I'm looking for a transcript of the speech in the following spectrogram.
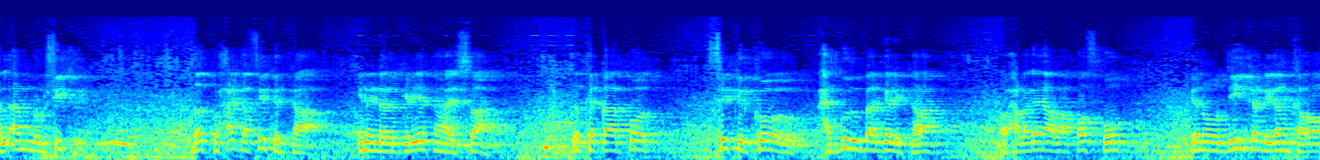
alamnu lfikri dadku xagga fikirka inay nabadgelyo ka haystaan. Dadka qaarkood fikirkoodu xadgudub baa geli kara. Waxaa laga yaabaa qofku inuu diin ka dhigan karo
